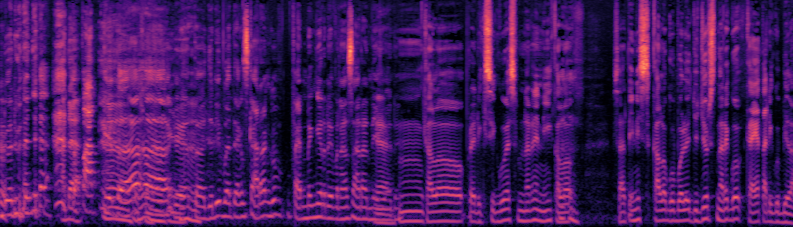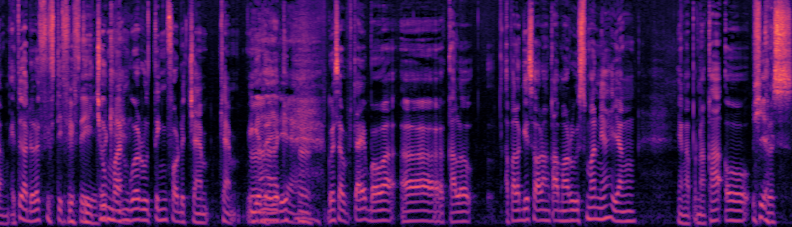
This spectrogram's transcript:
dua-duanya tepat gitu, Hmm, Ah, oke. gitu. Jadi buat yang sekarang gue pengen denger deh penasaran nih. Iya. gua deh. Hmm, kalau prediksi gue sebenarnya nih kalau saat ini kalau gue boleh jujur sebenarnya gue kayak tadi gue bilang itu adalah 50-50 50. cuman Oke. gue rooting for the champ champ Ah, gitu. jadi oke. gue selalu percaya bahwa eh, kalau apalagi seorang Kamaru Usman ya yang yang nggak pernah KO Iya, terus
